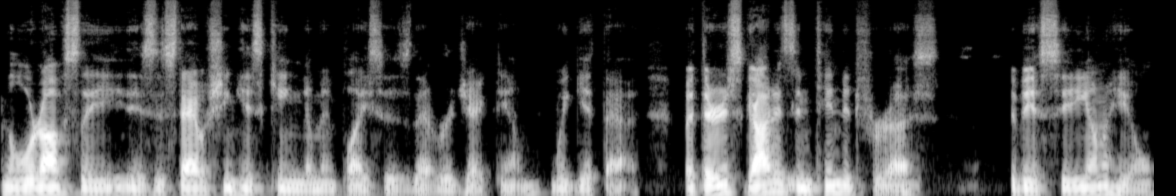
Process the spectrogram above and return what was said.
the Lord obviously is establishing his kingdom in places that reject him. We get that. But there is God is intended for us to be a city on a hill,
